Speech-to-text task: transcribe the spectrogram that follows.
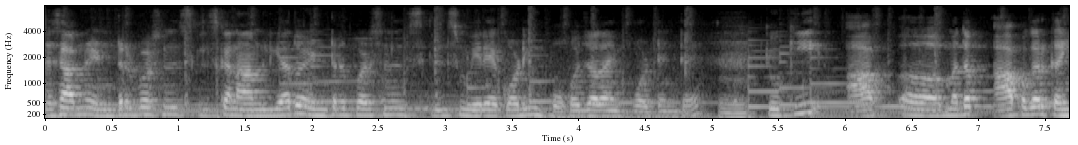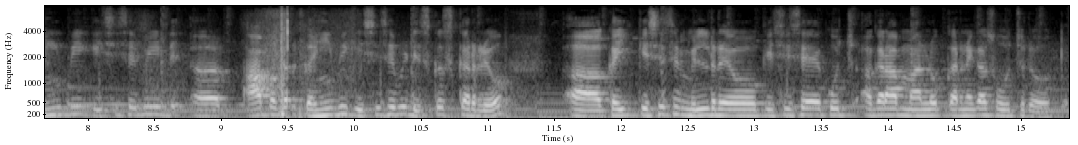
जैसे आपने इंटरपर्सनल स्किल्स का नाम लिया तो इंटरपर्सनल स्किल्स मेरे अकॉर्डिंग बहुत ज़्यादा इंपॉर्टेंट है। हम्म। क्योंकि आप आ, मतलब आप अगर कहीं भी किसी से भी आ, आप अगर कहीं भी किसी से भी डिस्कस कर रहे हो कहीं किसी से मिल रहे हो किसी से कुछ अगर आप मान लो करने का सोच रहे हो तो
